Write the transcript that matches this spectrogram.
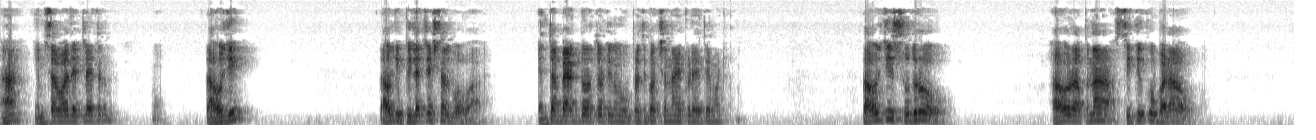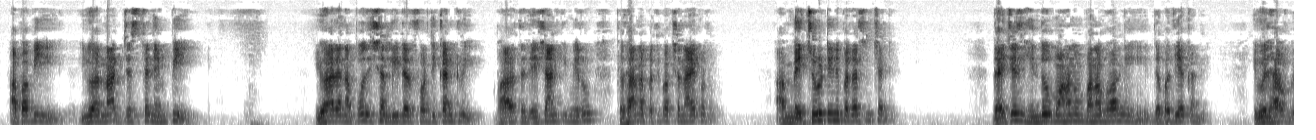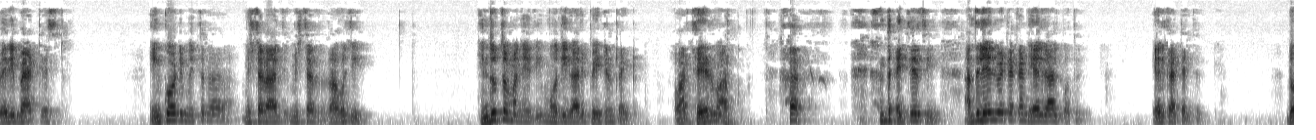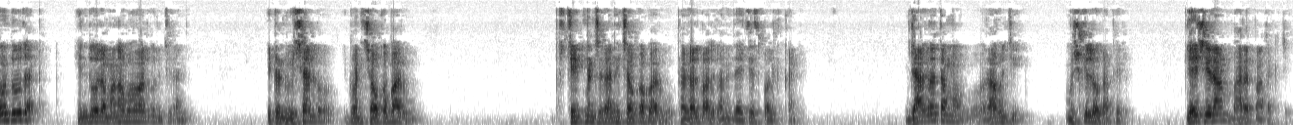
ఆ? హింసావాది ఎట్లయితారు రాహుల్జీ రాహుల్జీ పిల్ల చేష్టలు పోవా ఎంత బ్యాక్ డోర్ తోటి నువ్వు ప్రతిపక్ష నాయకుడు అయితే మటుకు राहुल जी सुधरो और अपना स्थिति को बढ़ाओ आप अभी you are not just an MP you are an opposition leader for the country భారతదేశానికి మీరు ప్రధాన ప్రతిపక్ష నాయకుడు. ఆ మెచ్యూరిటీని ప్రదర్శించండి. దయచేసి హిందూ మహాను మనోభావాన్ని దెబ్బతీయకండి. You will have very bad taste ఇంకోటి మిత్రుల మిస్టర్ రాజ్ మిస్టర్ రాహుల్జీ. హిందుత్వం అనేది మోదీ గారి పేటెంట్ రైట్. వారి ట్రేడ్ మార్క్ దయచేసి అందులో ఏలు పెట్టకండి. ఏలు కాలిపోతుంది. ఏలు కట్టేస్తుంది డోంట్ డూ దట్ హిందువుల మనోభావాల గురించి కానీ ఇటువంటి విషయాల్లో ఇటువంటి చౌకబారు స్టేట్మెంట్స్ కానీ చౌకబారు ప్రగల్భాలు కానీ దయచేసి పలకకండి. జాగ్రత్త రాహుల్జీ ముష్కిల్లోగా పేరు. జై శ్రీరామ్ భారత్ మాతకి జై.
